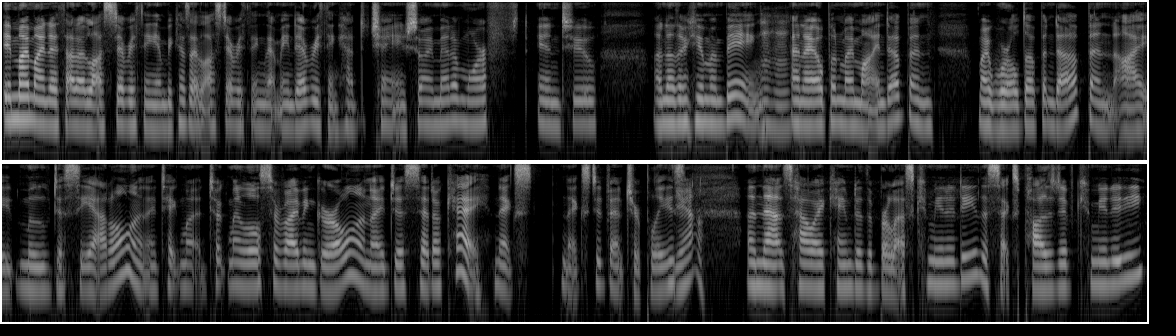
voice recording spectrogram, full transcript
in my mind I thought I lost everything and because I lost everything that meant everything had to change. So I metamorphed into another human being Mm-hmm. and I opened my mind up and my world opened up and I moved to Seattle and I take my took my little surviving girl and I just said, "Okay, next next adventure, please." Yeah. And that's how I came to the burlesque community, the sex positive community,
